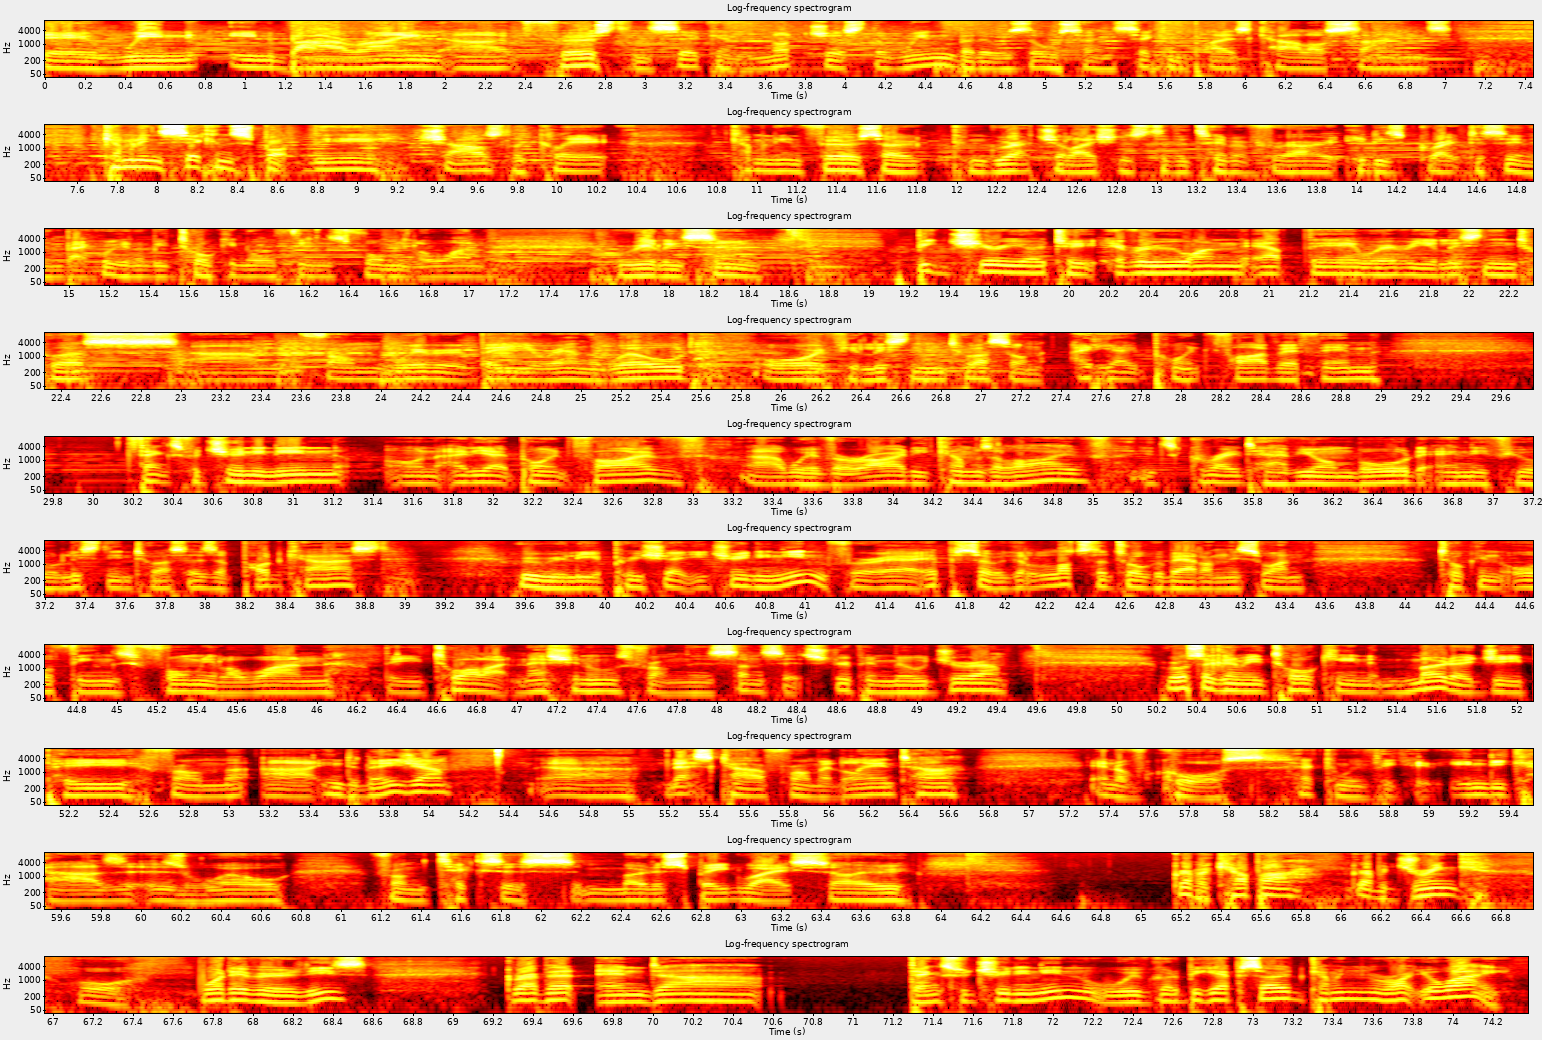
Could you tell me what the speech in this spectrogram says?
their win in Bahrain. Uh, first and second, not just the win, but it was also in second place, Carlos Sainz. Coming in second spot there, Charles Leclerc coming in first. So, congratulations to the team at Ferrari. It is great to see them back. We're going to be talking all things Formula One really soon. Big cheerio to everyone out there, wherever you're listening to us um, from, wherever it be around the world, or if you're listening to us on 88.5 FM thanks for tuning in on 88.5 uh, where variety comes alive. It's great to have you on board, and if you're listening to us as a podcast, we really appreciate you tuning in for our episode. We've got lots to talk about on this one. Talking all things Formula One, the Twilight Nationals from the Sunset Strip in Mildura. We're also going to be talking MotoGP from uh, Indonesia, uh, NASCAR from Atlanta, and of course, how can we forget IndyCars as well from Texas Motor Speedway? So grab a cuppa, grab a drink, or whatever it is, grab it, and uh, thanks for tuning in. We've got a big episode coming right your way.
